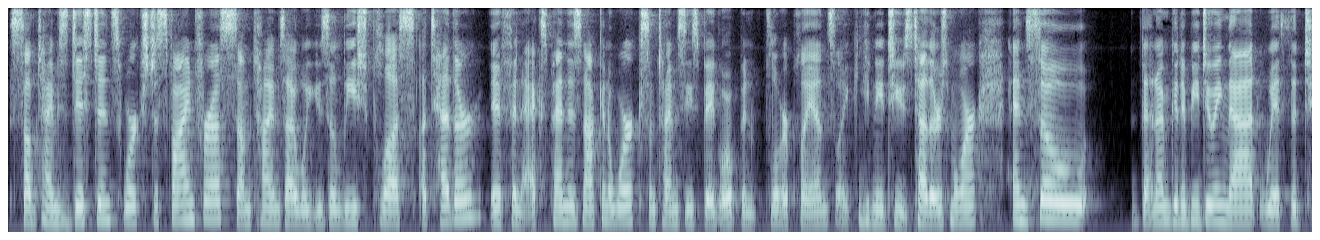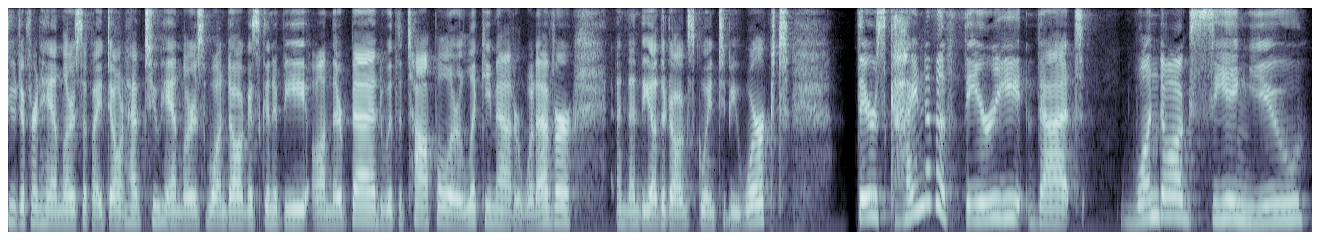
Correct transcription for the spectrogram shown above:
Sometimes distance works just fine for us. Sometimes I will use a leash plus a tether if an X pen is not going to work. Sometimes these big open floor plans, like you need to use tethers more. And so then I'm going to be doing that with the two different handlers. If I don't have two handlers, one dog is going to be on their bed with a Toppl or licky mat or whatever, and then the other dog's going to be worked. There's kind of a theory that one dog seeing you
